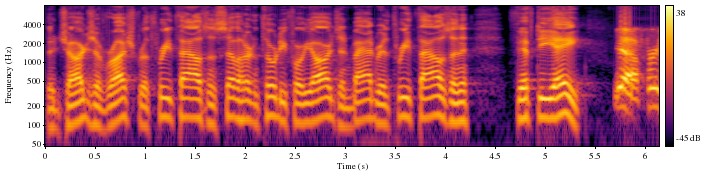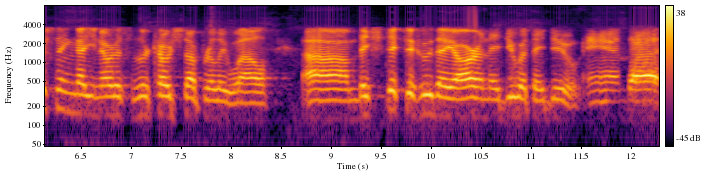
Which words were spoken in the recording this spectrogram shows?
The Chargers have rushed for 3,734 yards and Madrid 3,058. Yeah, first thing that you notice is they're coached up really well um, they stick to who they are and they do what they do. And uh,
